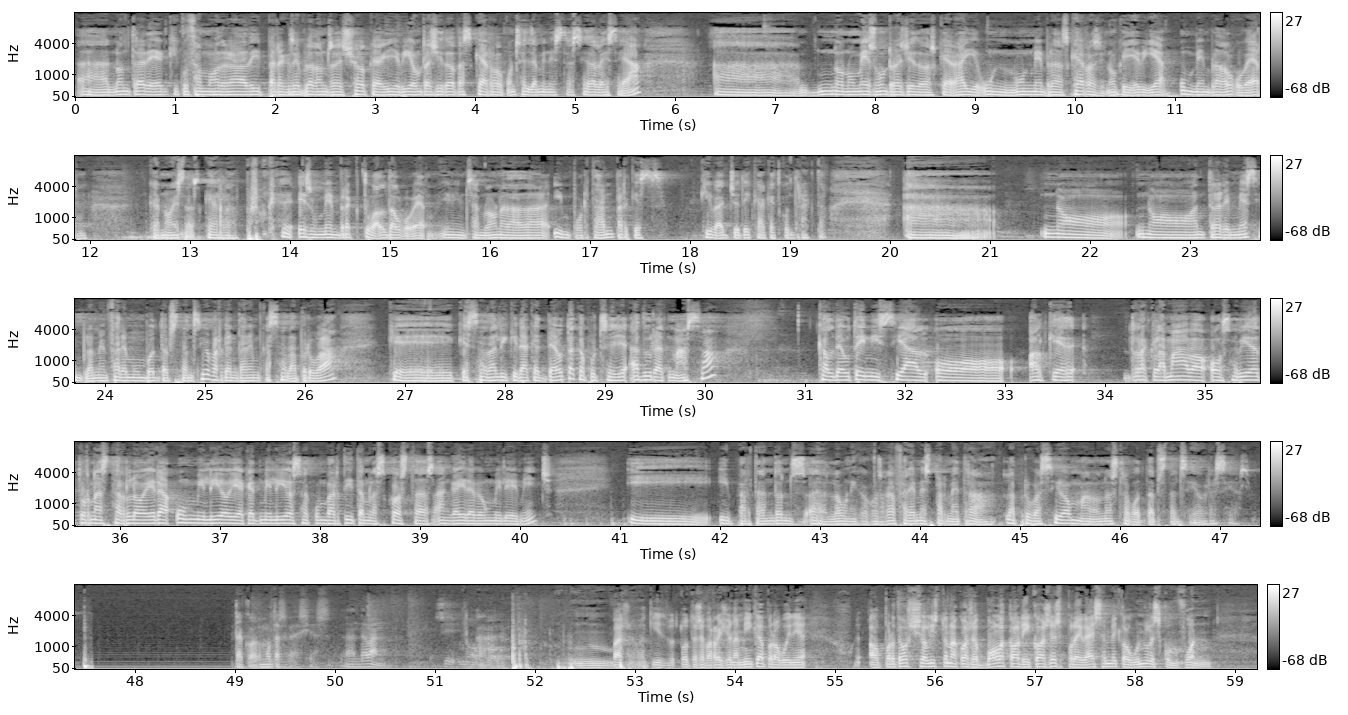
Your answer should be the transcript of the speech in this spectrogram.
uh, no entraré, en Quico Zamora ha dit, per exemple, doncs, això que hi havia un regidor d'Esquerra al Consell d'Administració de l'SA, Uh, no només un regidor d'Esquerra, un, un membre d'Esquerra, sinó que hi havia un membre del govern que no és d'Esquerra, però que és un membre actual del govern i em sembla una dada important perquè és qui va adjudicar aquest contracte. Uh, no, no entrarem més, simplement farem un vot d'abstenció perquè entenem que s'ha d'aprovar, que, que s'ha de liquidar aquest deute, que potser ha durat massa, que el deute inicial o el que reclamava o s'havia de tornar a estar-lo era un milió i aquest milió s'ha convertit en les costes en gairebé un milió i mig. I, i per tant doncs, eh, l'única cosa que farem és permetre l'aprovació amb el nostre vot d'abstenció. Gràcies. D'acord, moltes gràcies. Endavant. Sí, no, ah. Vaja, aquí tot es barreja una mica però vull dir, el portaveu socialista una cosa vol aclarir coses però hi sembla que algú les confon.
